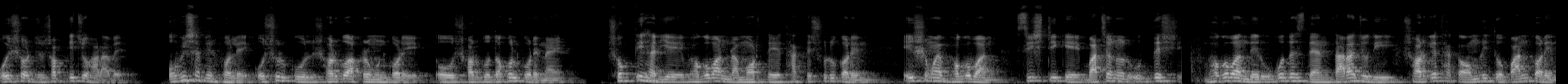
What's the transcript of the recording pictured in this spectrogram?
ঐশ্বর্য সবকিছু হারাবে। অভিশাপের ফলে অসুরকুল স্বর্গ আক্রমণ করে ও স্বর্গ দখল করে নেয়। শক্তি হারিয়ে ভগবানরা মর্তে থাকতে শুরু করেন। এই সময় ভগবান সৃষ্টিকে বাঁচানোর উদ্দেশ্যে ভগবানদের উপদেশ দেন, তারা যদি স্বর্গে থাকা অমৃত পান করেন,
